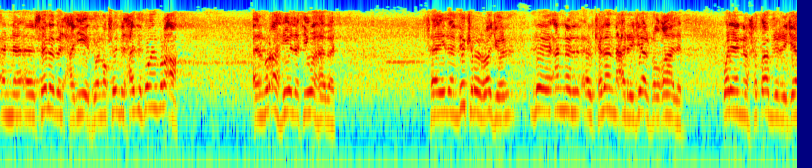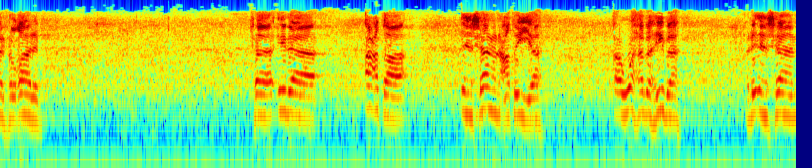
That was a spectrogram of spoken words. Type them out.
أن سبب الحديث والمقصود بالحديث هو امرأة. المرأة هي التي وهبت. فإذا ذكر الرجل لأن الكلام مع الرجال في الغالب ولأن الخطاب للرجال في الغالب. فإذا أعطى إنسان عطية أو وهب هبة لإنسان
